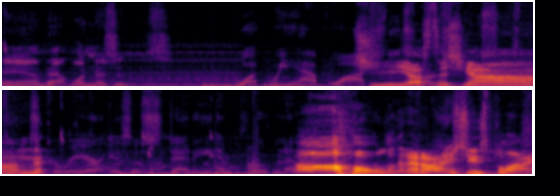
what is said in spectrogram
And that one misses. What we have watched Justice first few seasons of his Young. is a steady improvement at Oh, look at that orange juice play.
